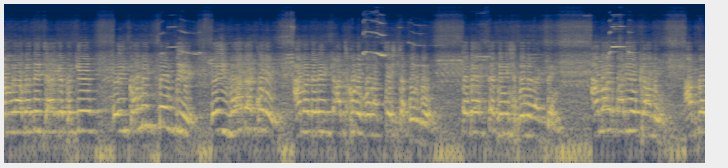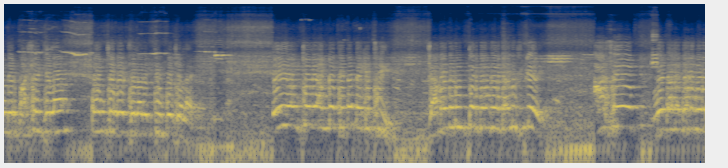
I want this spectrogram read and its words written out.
আমরা আমাদের জায়গা থেকে এই কমিটমেন্ট দিয়ে, এই ওয়াদা করে আমাদের এই কাজগুলো করার চেষ্টা করব। তবে একটা জিনিস মনে রাখবেন, আমার বাড়িও গ্রামে, আপনাদের পাশের জেলা পঞ্চগড় জেলার একটি উপজেলায়। এই অঞ্চলে আমরা যেটা দেখেছি যে আমাদের উত্তরবঙ্গের মানুষকে আসে, নেতারা বড় বড়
